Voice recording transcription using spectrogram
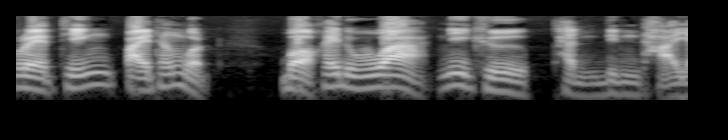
เกรดทิ้งไปทั้งหมด บอกให้ดูว่านี่คือแผ่นดินไทย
